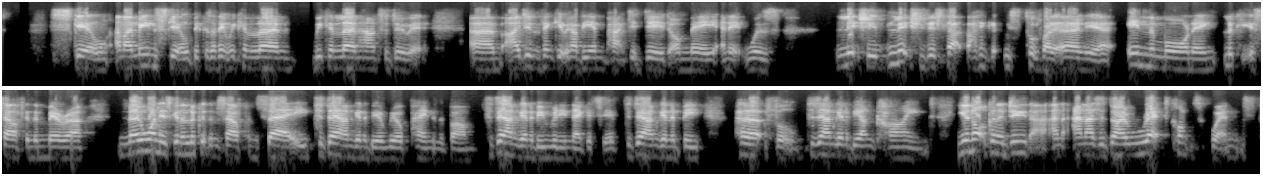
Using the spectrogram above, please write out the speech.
skill, and I mean skill because I think we can learn we can learn how to do it. Um, I didn't think it would have the impact it did on me, and it was literally literally just that i think we talked about it earlier in the morning look at yourself in the mirror. No one is going to look at themselves and say today i'm going to be a real pain in the bum. Today i'm going to be really negative. Today i'm going to be hurtful. Today i'm going to be unkind. You're not going to do that. And and as a direct consequence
